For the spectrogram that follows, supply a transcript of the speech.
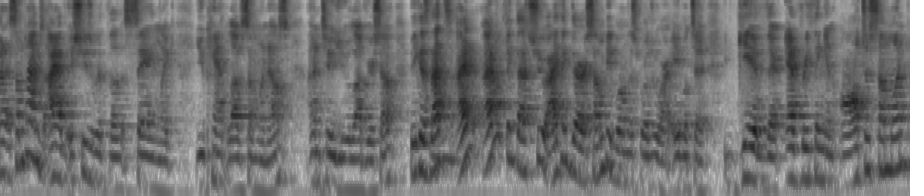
but sometimes I have issues with the saying, like, you can't love someone else until you love yourself. Because that's, I, I don't think that's true. I think there are some people in this world who are able to give their everything and all to someone,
